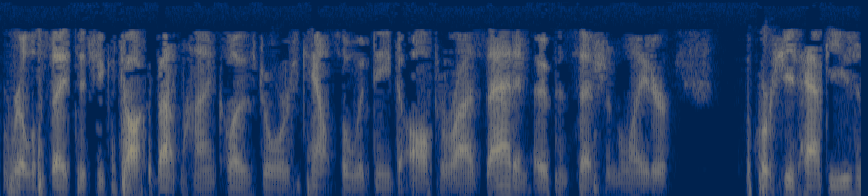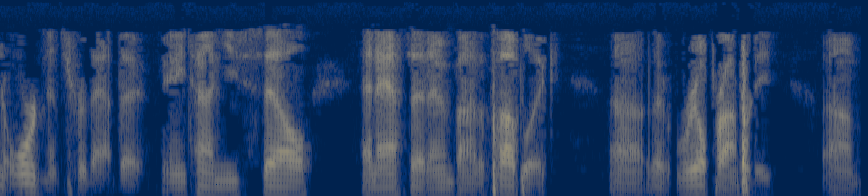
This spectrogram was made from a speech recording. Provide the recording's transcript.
real estate that you can talk about behind closed doors, council would need to authorize that in open session later. Of course, you'd have to use an ordinance for that though. Anytime you sell an asset owned by the public, uh, the real property, um,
